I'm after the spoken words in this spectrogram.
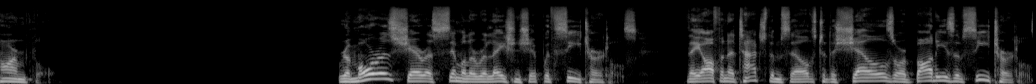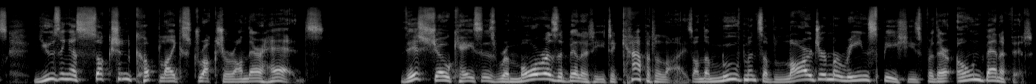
harmful. Remoras share a similar relationship with sea turtles. They often attach themselves to the shells or bodies of sea turtles, using a suction cup-like structure on their heads. This showcases Remora's ability to capitalize on the movements of larger marine species for their own benefit,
